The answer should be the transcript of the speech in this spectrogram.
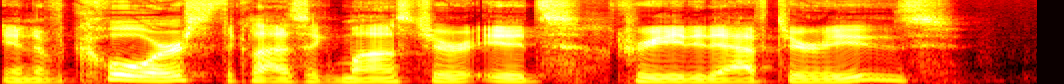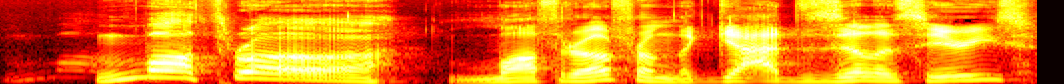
And of course, the classic monster it's created after is Mothra. Mothra from the Godzilla series.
